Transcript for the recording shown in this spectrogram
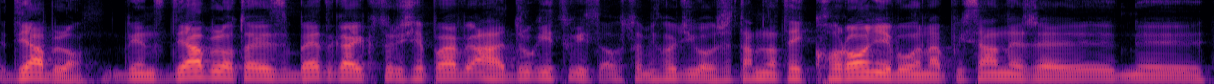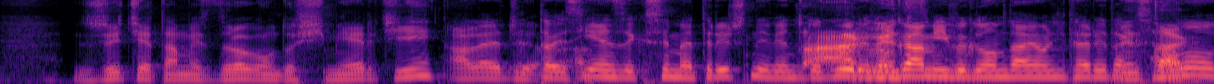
Diablo, więc Diablo to jest bad guy, który się pojawia, a drugi twist, o co mi chodziło, że tam na tej koronie było napisane, że y, życie tam jest drogą do śmierci, Ale to jest język symetryczny, więc Tak, do góry więc- nogami wyglądają litery tak więc samo. tak,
